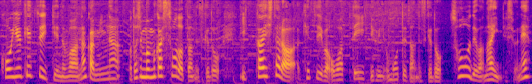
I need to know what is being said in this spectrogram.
こういう決意っていうのはなんかみんな私も昔そうだったんですけど一回したら決意は終わっていいっていうふうに思ってたんですけどそうではないんですよね。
